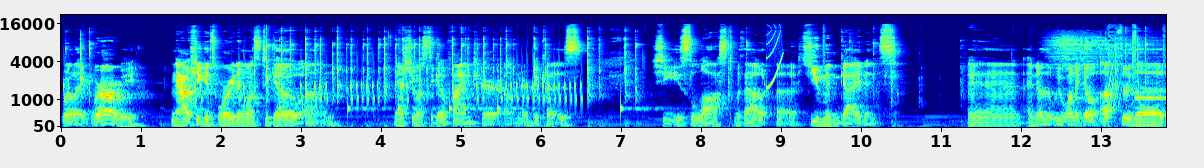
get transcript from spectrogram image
we're like, Where are we? Now she gets worried and wants to go. Um, now she wants to go find her owner because she's lost without uh, human guidance. And I know that we want to go up through the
